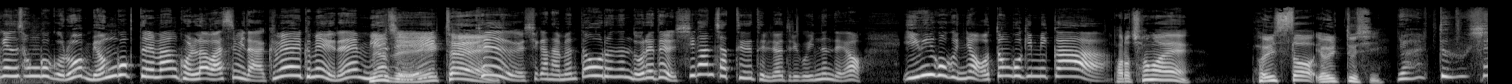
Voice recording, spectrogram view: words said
직관적인 선곡으로 명곡들만 골라왔습니다. 금요일 금요일엔 뮤직 크 시간 하면 떠오르는 노래들 시간 차트 들려드리고 있는데요. 2위 곡은요. 어떤 곡입니까? 바로 청하의 벌써 12시. 12시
